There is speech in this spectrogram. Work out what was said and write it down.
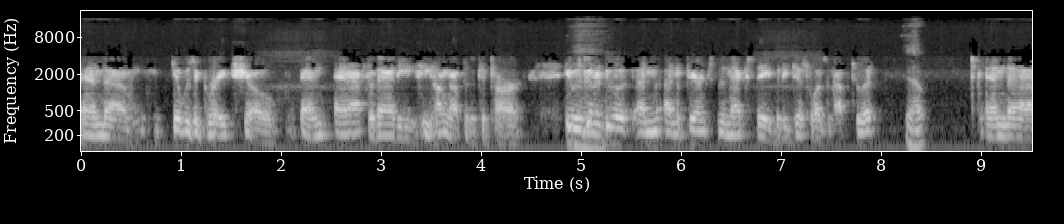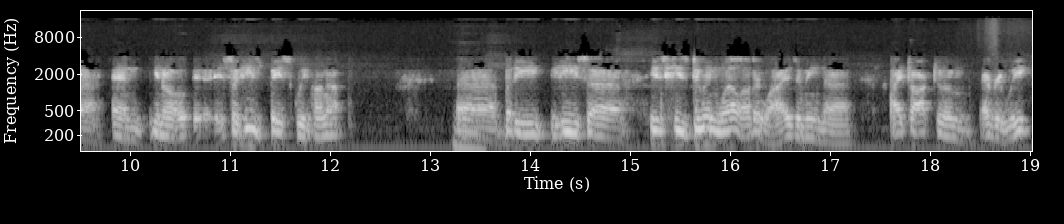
and um, it was a great show. And and after that, he he hung up his guitar. He was going to do a, an, an appearance the next day, but he just wasn't up to it. Yep. And uh, and you know, so he's basically hung up. Uh, but he he's uh, he's he's doing well otherwise. I mean, uh, I talk to him every week,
